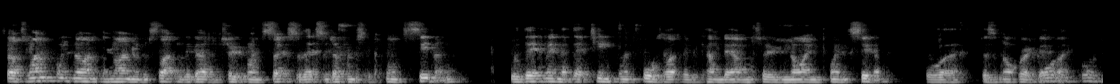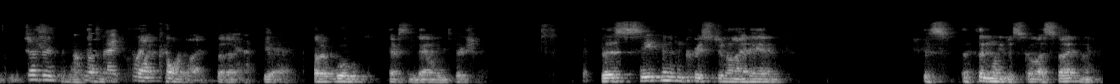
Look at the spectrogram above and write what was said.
So it's one point nine at the moment, it's likely to go to two point six, so that's a difference of 0.7. Would that mean that that ten point four is likely to come down to nine point seven, or does it not work that way? Doesn't correlate quite. Quite correlate, but it, yeah, but it will have some downward pressure. The second question I have is a thinly disguised statement.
